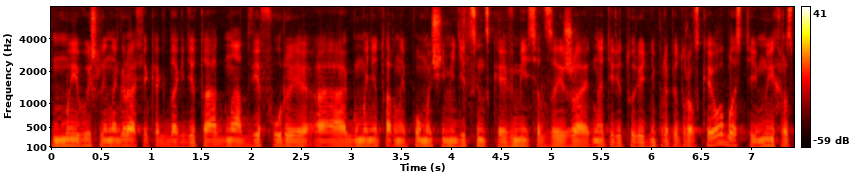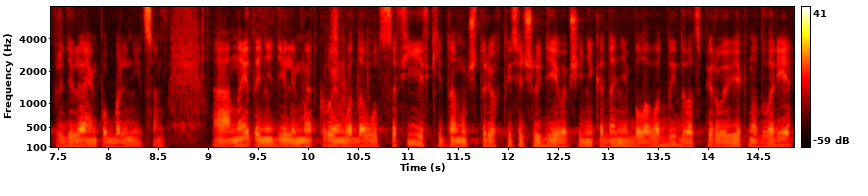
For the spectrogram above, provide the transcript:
Мы вышли на график, когда где-то одна-две фуры э, гуманитарной помощи медицинской в месяц заезжают на территорию Днепропетровской области, и мы их распределяем по больницам. А на этой неделе мы откроем водовод в Софиевке, там у 4 тысяч людей вообще никогда не было воды, 21 век на дворе,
